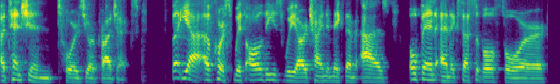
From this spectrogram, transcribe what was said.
attention towards your projects. But yeah, of course, with all of these, we are trying to make them as open and accessible for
